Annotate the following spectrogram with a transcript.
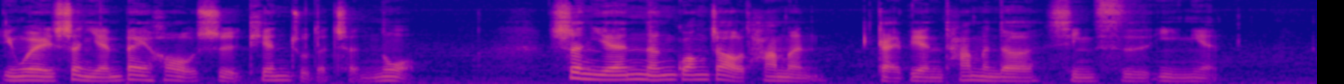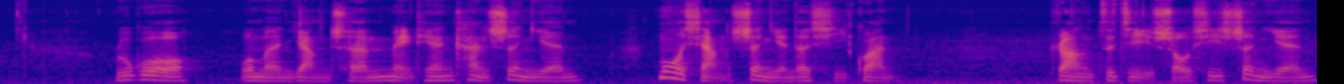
因为圣言背后是天主的承诺，圣言能光照他们，改变他们的心思意念。如果我们养成每天看圣言、默想圣言的习惯，让自己熟悉圣言，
